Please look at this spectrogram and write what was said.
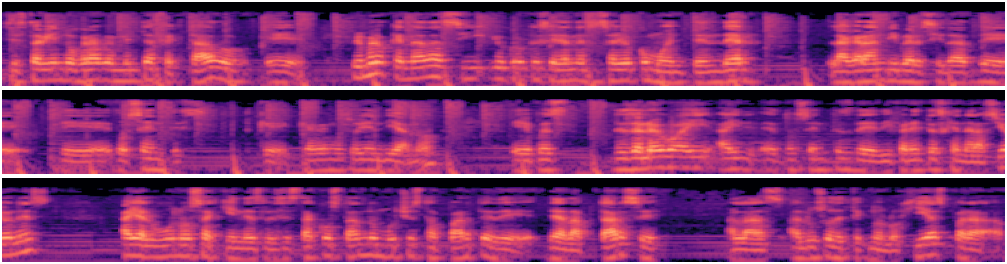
se está viendo gravemente afectado. Eh, primero que nada, sí, yo creo que sería necesario como entender la gran diversidad de, docentes que, que, vemos hoy en día, ¿no? Eh, pues desde luego hay, eh, docentes de diferentes generaciones, hay algunos a quienes les está costando mucho esta parte de, adaptarse al uso de tecnologías para,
